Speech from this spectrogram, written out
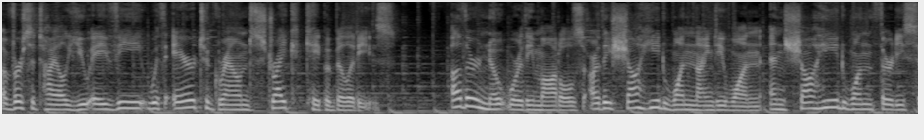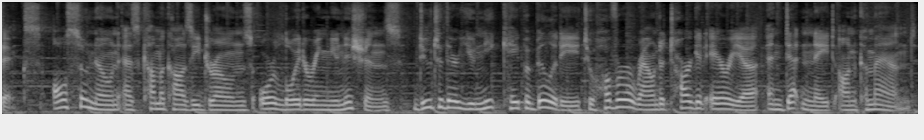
a versatile UAV with air-to-ground strike capabilities. Other noteworthy models are the Shahed 191 and Shahed 136, also known as kamikaze drones or loitering munitions, due to their unique capability to hover around a target area and detonate on command.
